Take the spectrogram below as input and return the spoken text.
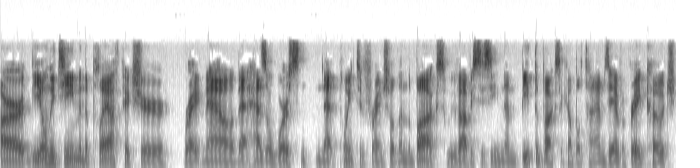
are the only team in the playoff picture right now that has a worse net point differential than the Bucks. We've obviously seen them beat the Bucks a couple times. They have a great coach,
